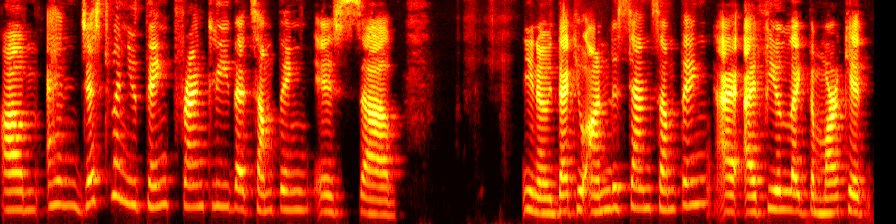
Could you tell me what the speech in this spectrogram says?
Um, and just when you think, frankly, that something is, uh, you know, that you understand something, I, I feel like the market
